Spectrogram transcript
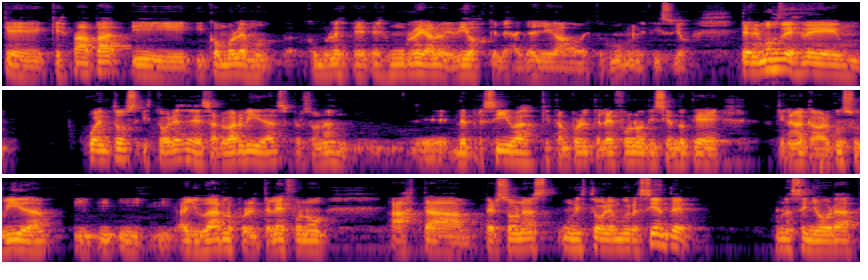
que, es Papa y, y cómo, e, es un regalo de Dios que les haya llegado esto como un beneficio. Tenemos desde cuentos, historias de salvar vidas, personas eh, depresivas que están por el teléfono diciendo que quieren acabar con su vida y, ayudarlos por el teléfono, hasta personas, una historia muy reciente, una señora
